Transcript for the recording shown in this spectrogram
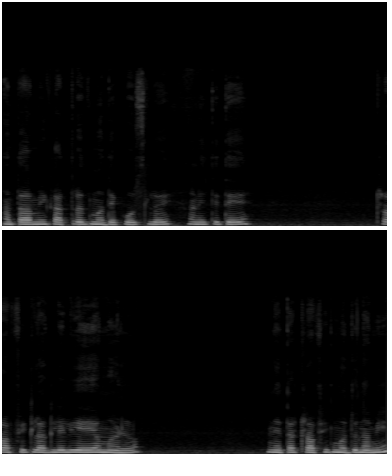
आता आम्ही कात्रजमध्ये पोचलो आहे आणि तिथे ट्रॅफिक लागलेली आहे आम्हाला आणि आता ट्रॅफिकमधून आम्ही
